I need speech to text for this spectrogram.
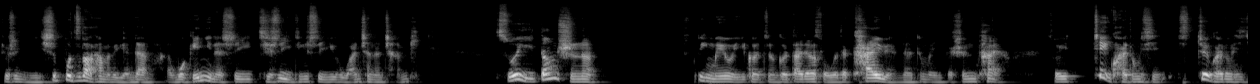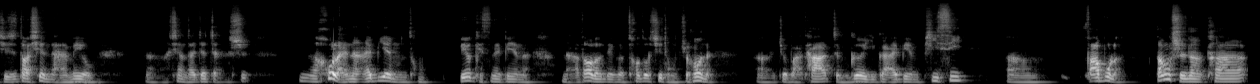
就是你是不知道他们的源代码的，我给你的是一其实已经是一个完成的产品，所以当时呢，并没有一个整个大家所谓的开源的这么一个生态啊。所以这块东西，这块东西其实到现在还没有，呃，向大家展示。那后来呢，IBM 从 Bill Gates 那边呢拿到了那个操作系统之后呢，啊，就把它整个一个 IBM PC 啊发布了。当时呢，他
